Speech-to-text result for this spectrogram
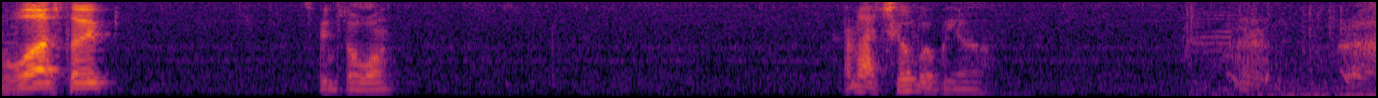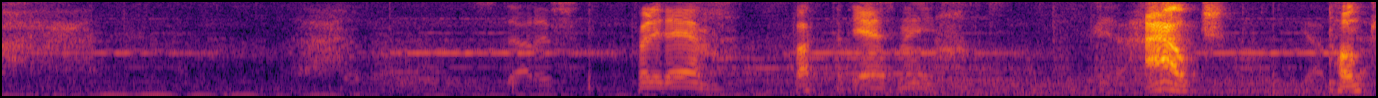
Last time. It's been so long. I'm not sure where we are. Status? Pretty damn fucked if you ask me. Ouch! Punk.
